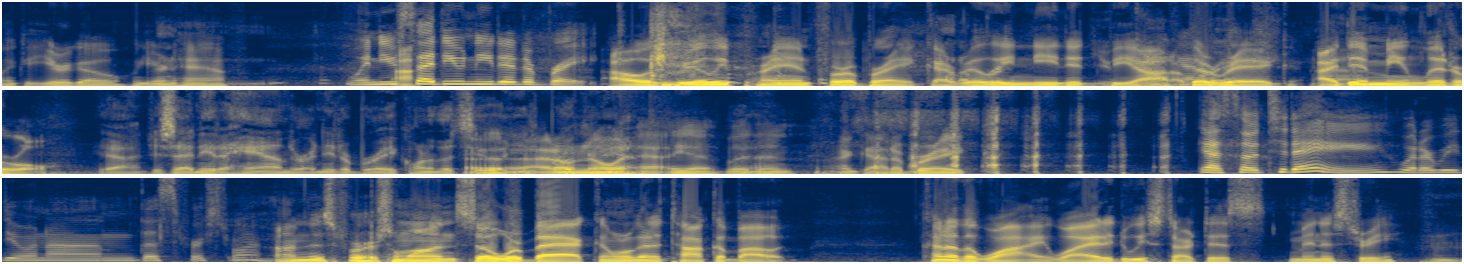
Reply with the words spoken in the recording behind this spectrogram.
Like a year ago, a year and a half. When you said you needed a break, I was really praying for a break. I really break. needed to be gotta off the break. rig. I didn't mean literal. Yeah. Just say I need a hand or I need a break. One of the two. Uh, and I don't know your what. hand. Ha- yeah, but then I got a break yeah. So today, what are we doing on this first one? on this first one. So we're back, and we're going to talk about kind of the why. Why did we start this ministry? Hmm.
